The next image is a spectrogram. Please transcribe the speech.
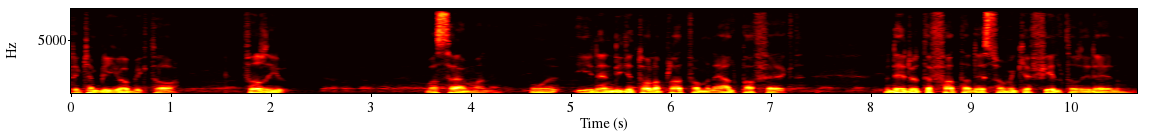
det kan bli jobbigt då. För i, vad säger man, i den digitala plattformen är allt perfekt. Men det du inte fattar, det är så mycket filter i den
